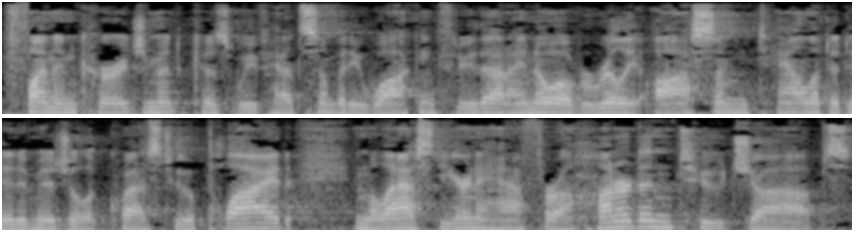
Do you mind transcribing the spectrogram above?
fun encouragement because we've had somebody walking through that? I know of a really awesome, talented individual at Quest who applied in the last year and a half for 102 jobs.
